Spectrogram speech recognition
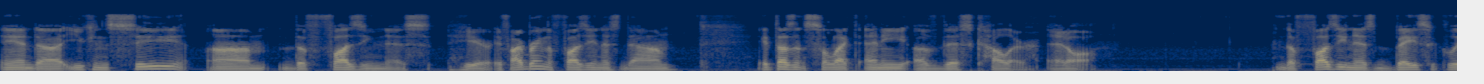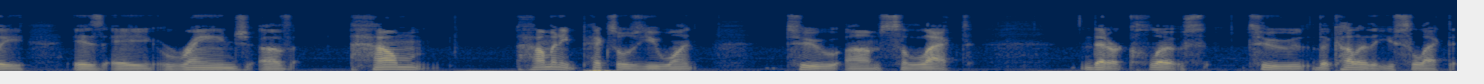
And uh, you can see um, the fuzziness here. If I bring the fuzziness down it doesn't select any of this color at all the fuzziness basically is a range of how how many pixels you want to um, select that are close to the color that you selected.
